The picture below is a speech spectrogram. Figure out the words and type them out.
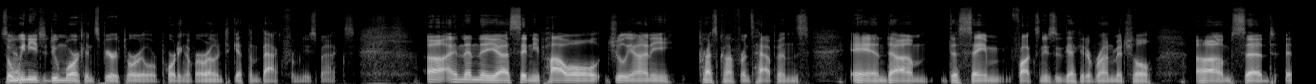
So, yeah. we need to do more conspiratorial reporting of our own to get them back from Newsmax. Uh, and then the uh, Sidney Powell Giuliani press conference happens, and um, the same Fox News executive Ron Mitchell um, said uh,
